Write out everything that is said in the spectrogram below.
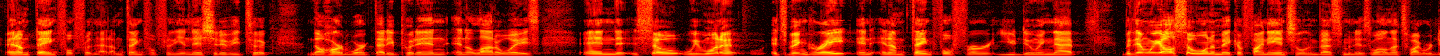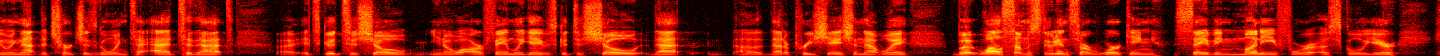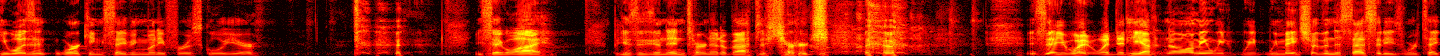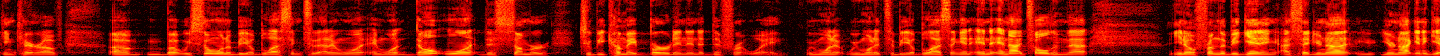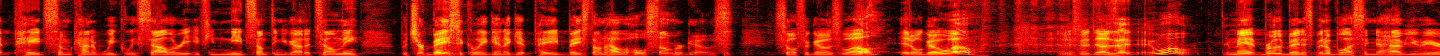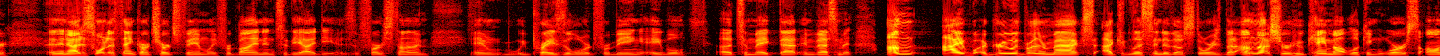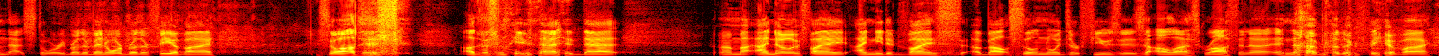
And I'm thankful for that. I'm thankful for the initiative he took, the hard work that he put in in a lot of ways. And so we want to, it's been great, and, and I'm thankful for you doing that. But then we also want to make a financial investment as well, and that's why we're doing that. The church is going to add to that. Uh, it's good to show, you know, our family gave. It's good to show that uh, that appreciation that way. But while some students are working, saving money for a school year, he wasn't working saving money for a school year. you say, why? Because he's an intern at a Baptist church. he said, what, what, did he have? No, I mean, we, we, we made sure the necessities were taken care of. Uh, but we still want to be a blessing to that and, want, and want, don't want this summer to become a burden in a different way. We want it, we want it to be a blessing. And, and, and I told him that you know, from the beginning, I said, you're not, you're not going to get paid some kind of weekly salary. If you need something, you got to tell me. But you're basically going to get paid based on how the whole summer goes. So if it goes well, it'll go well. And if it doesn't, it won't. And man, Brother Ben, it's been a blessing to have you here. And then I just want to thank our church family for buying into the idea. It's the first time, and we praise the Lord for being able uh, to make that investment. I'm, I agree with Brother Max. I could listen to those stories, but I'm not sure who came out looking worse on that story, Brother Ben or Brother Fiabai. So I'll just, I'll just leave that at that. Um, I know if I, I need advice about solenoids or fuses, I'll ask Rothana and not Brother Fiabai.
